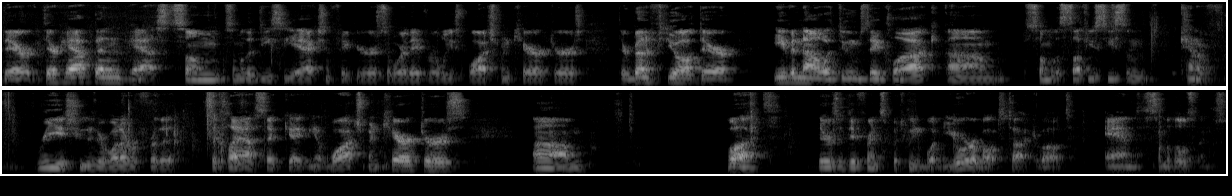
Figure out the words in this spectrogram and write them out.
there there have been in the past some some of the DC action figures where they've released Watchmen characters. There have been a few out there. Even now with Doomsday Clock, um, some of the stuff you see some kind of reissues or whatever for the the classic uh, you know Watchmen characters. Um, but there's a difference between what you're about to talk about and some of those things.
